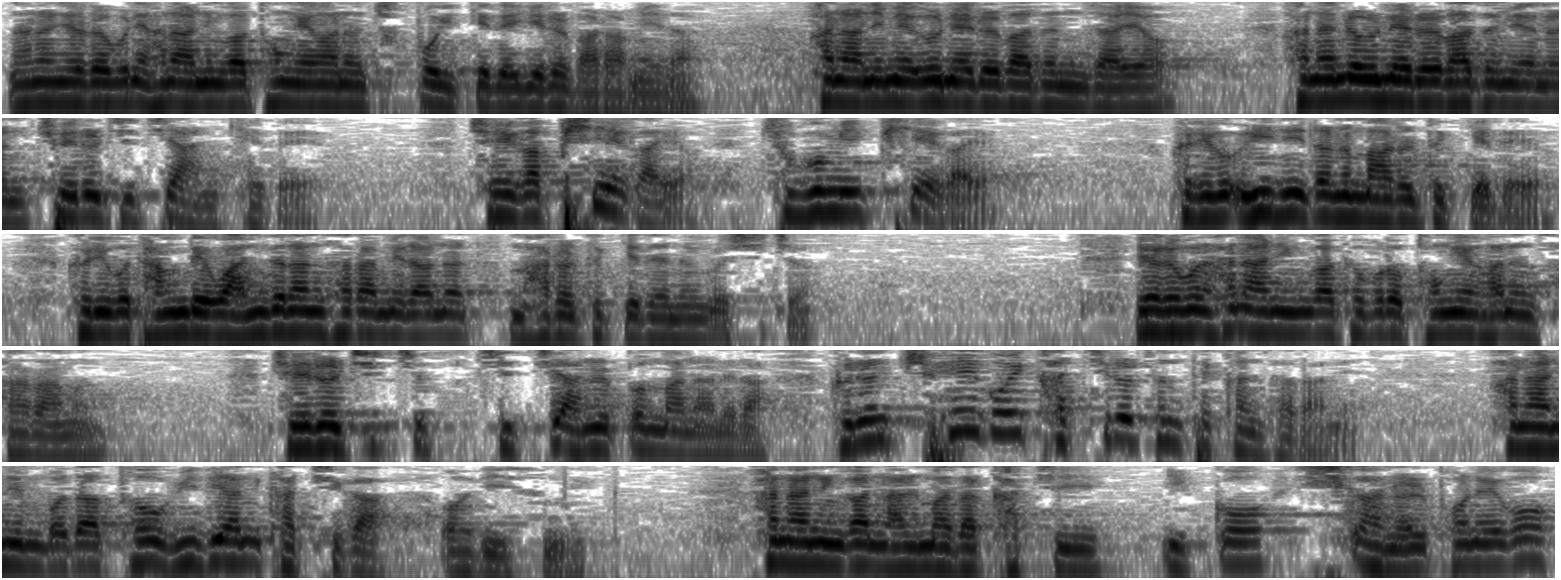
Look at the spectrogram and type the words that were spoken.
나는 여러분이 하나님과 동행하는 축복 있게 되기를 바랍니다. 하나님의 은혜를 받은 자요. 하나님의 은혜를 받으면 죄를 짓지 않게 돼요. 죄가 피해가요. 죽음이 피해가요. 그리고 의인이라는 말을 듣게 돼요. 그리고 당대 완전한 사람이라는 말을 듣게 되는 것이죠. 여러분 하나님과 더불어 동행하는 사람은 죄를 짓지, 않을 뿐만 아니라 그는 최고의 가치를 선택한 사람이에요. 하나님보다 더 위대한 가치가 어디 있습니까? 하나님과 날마다 같이 있고 시간을 보내고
